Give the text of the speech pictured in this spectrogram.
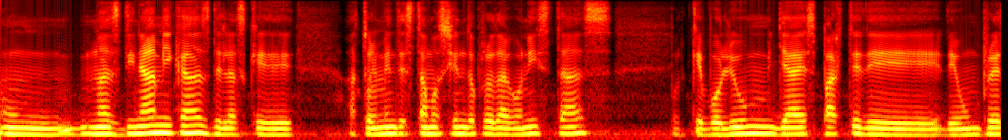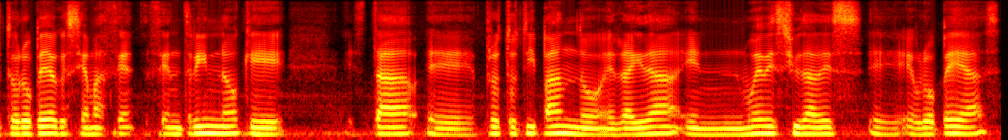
unas dinámicas de las que actualmente estamos siendo protagonistas, porque Volume ya es parte de, un proyecto europeo que se llama Centrino, que está eh, prototipando en realidad en nueve ciudades eh, europeas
